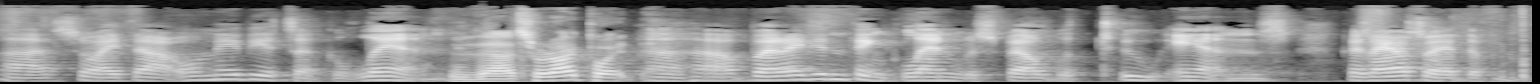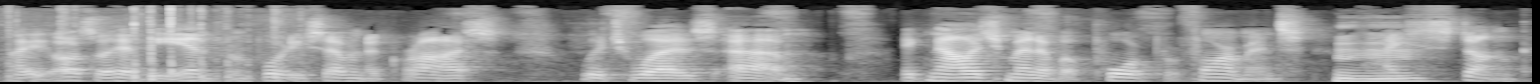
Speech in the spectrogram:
Uh, so I thought, well, maybe it's a Glen. That's what I put. Uh-huh. But I didn't think Glen was spelled with two N's because I also had the I also had the N from forty seven across, which was um, acknowledgement of a poor performance. I stunk,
